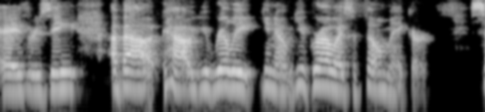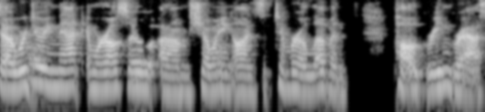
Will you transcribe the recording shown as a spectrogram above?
A through Z about how you really, you know, you grow as a filmmaker. So we're doing that. And we're also um, showing on September 11th, Paul Greengrass.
